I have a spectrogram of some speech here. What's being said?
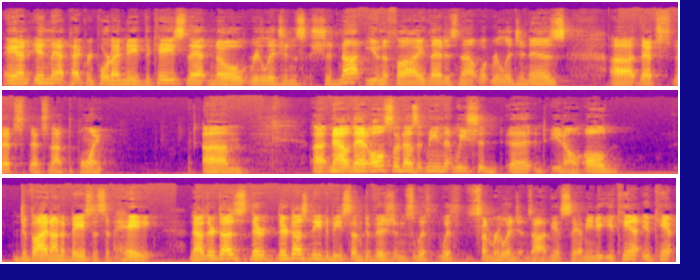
And in that Peck report, I made the case that no religions should not unify. That is not what religion is. Uh, that's that's that's not the point. Um, uh, now that also doesn't mean that we should, uh, you know, all divide on a basis of hate. Now there does there there does need to be some divisions with with some religions. Obviously, I mean you, you can't you can't.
